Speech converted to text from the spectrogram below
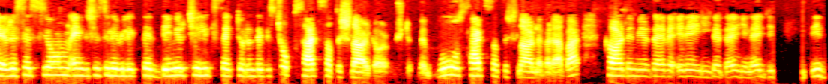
e, resesyon endişesiyle birlikte demir çelik sektöründe biz çok sert satışlar görmüştük ve bu sert satışlarla beraber Kardemir'de ve Ereğli'de de yine ciddi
